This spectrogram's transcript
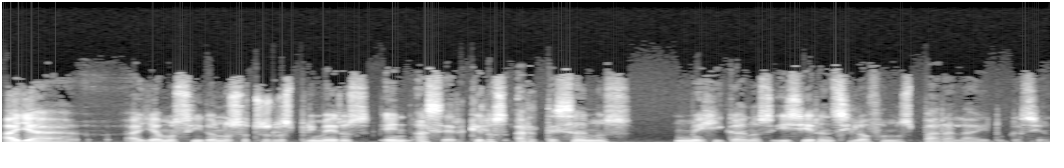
haya, hayamos sido nosotros los primeros en hacer que los artesanos mexicanos hicieran xilófonos para la educación.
